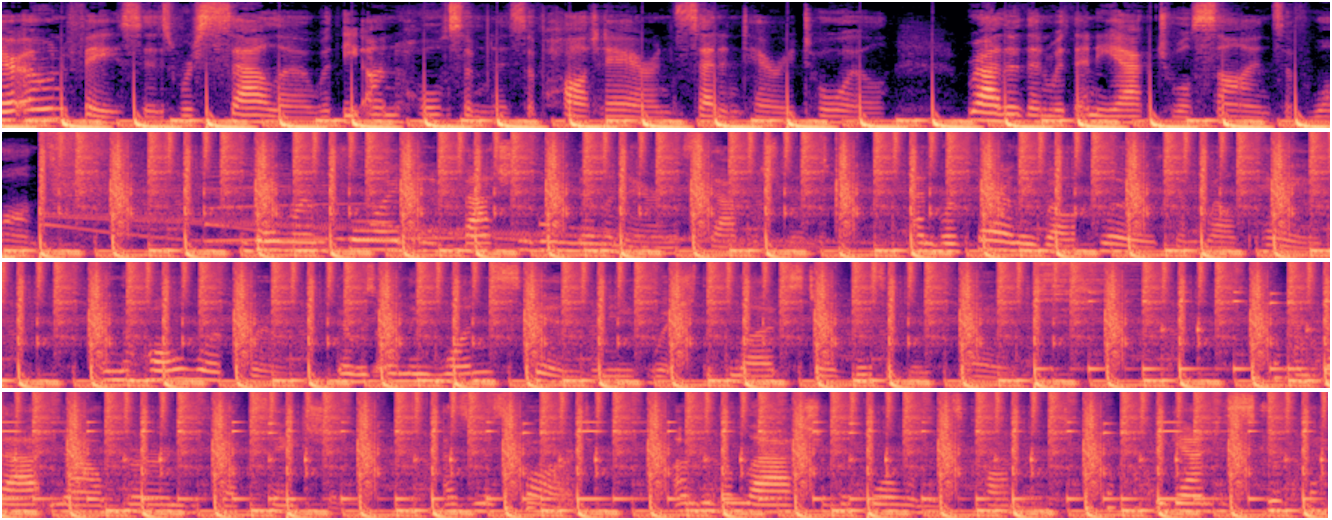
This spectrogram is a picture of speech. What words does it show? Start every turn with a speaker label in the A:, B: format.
A: Their own faces were sallow with the unwholesomeness of hot air and sedentary toil, rather than with any actual signs of want. They were employed in a fashionable millinery establishment, and were fairly well clothed and well paid. In the whole workroom, there was only one skin beneath which the blood still visibly played, and that now under the lash of the forewoman's comment, began to strip the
